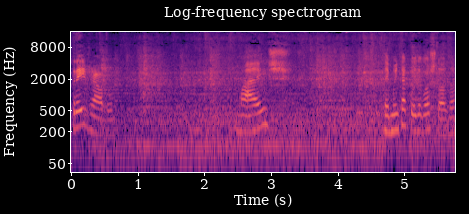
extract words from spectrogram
três rabos. Mas... Tem muita coisa gostosa.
